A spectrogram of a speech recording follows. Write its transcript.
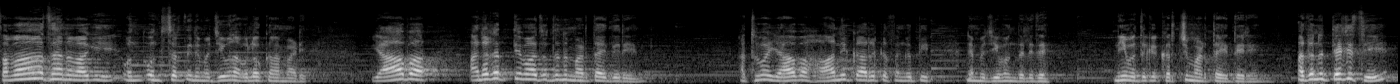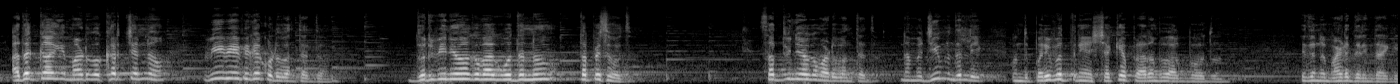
ಸಮಾಧಾನವಾಗಿ ಒಂದು ಒಂದು ಸರ್ತಿ ನಿಮ್ಮ ಜೀವನ ಅವಲೋಕನ ಮಾಡಿ. ಯಾವ ಅನಗತ್ಯವಾದದ್ದನ್ನು ಮಾಡ್ತಾ ಇದ್ದೀರಿ ಅಥವಾ ಯಾವ ಹಾನಿಕಾರಕ ಸಂಗತಿ ನಿಮ್ಮ ಜೀವನದಲ್ಲಿದೆ. ನೀವು ಅದಕ್ಕೆ ಖರ್ಚು ಮಾಡ್ತಾ ಇದ್ದೀರಿ. ಅದನ್ನು ತ್ಯಜಿಸಿ, ಅದಕ್ಕಾಗಿ ಮಾಡುವ ಖರ್ಚನ್ನು ವಿ ವಿ ಕೊಡುವಂಥದ್ದು. ದುರ್ವಿನಿಯೋಗವಾಗುವುದನ್ನು ತಪ್ಪಿಸುವುದು. ಸದ್ವಿನಿಯೋಗ ಮಾಡುವಂಥದ್ದು. ನಮ್ಮ ಜೀವನದಲ್ಲಿ ಒಂದು ಪರಿವರ್ತನೆಯ ಶಕೆ ಪ್ರಾರಂಭವಾಗಬಹುದು. ಇದನ್ನು ಮಾಡಿದ್ದರಿಂದಾಗಿ.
